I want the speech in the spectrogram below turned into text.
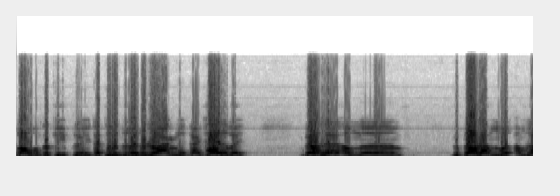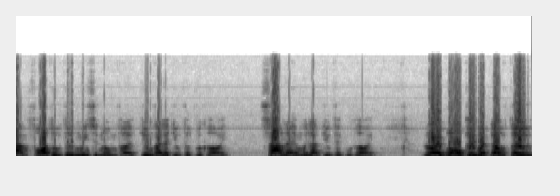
bầu không có kịp rồi đất nước nó, nó loạn đại khái là vậy. Đó là ông uh, lúc đó là ông ông làm phó thủ tướng Nguyễn Sinh Hùng thôi chứ không phải là chủ tịch quốc hội. Sau này ông mới làm chủ tịch quốc hội. Rồi bộ kế hoạch đầu tư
